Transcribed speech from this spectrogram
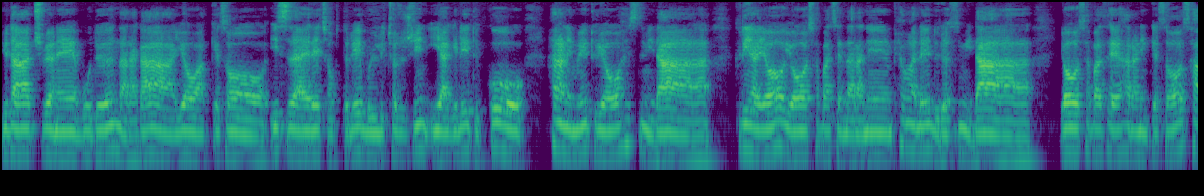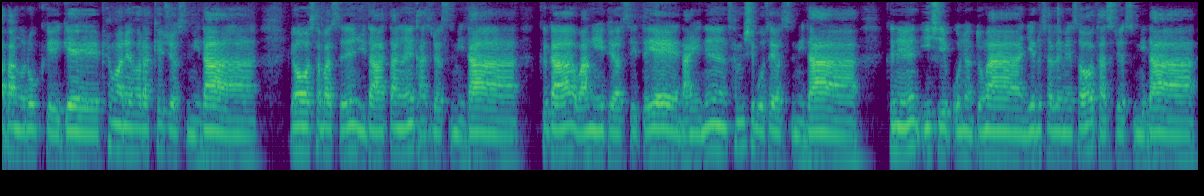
유다 주변의 모든 나라가 여호와께서 이스라엘의 적들을 물리쳐 주신 이야기를 듣고 하나님을 두려워했습니다. 그리하여 여호사밧의 나라는 평화를 누렸습니다. 여호사밧의 하나님께서 사방으로 그에게 평화를 허락해 주셨습니다. 여호사밧은 유다 땅을 다스렸습니다. 그가 왕이 되었을 때의 나이는 35세였습니다. 그는 25년 동안 예루살렘에서 다스렸습니다.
